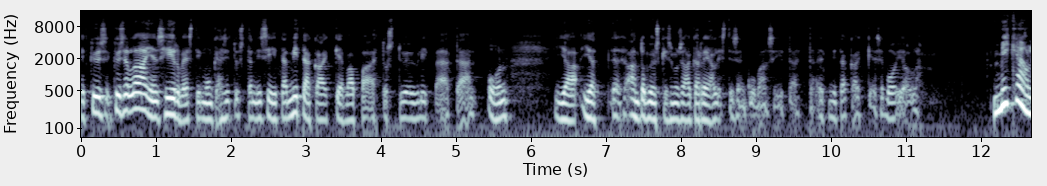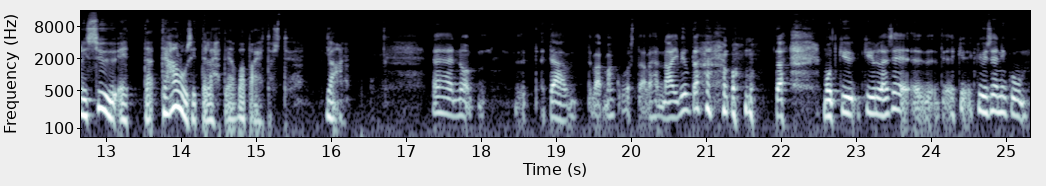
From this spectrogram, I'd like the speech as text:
Että kyllä, se, kyllä se laajensi hirveästi mun käsitystäni siitä, mitä kaikkea vapaaehtoistyö ylipäätään on. Ja, ja antoi myöskin semmoisen aika realistisen kuvan siitä, että, että mitä kaikkea se voi olla. Mikä oli syy, että te halusitte lähteä vapaaehtoistyöhön? Jaana? No, tämä varmaan kuulostaa vähän naivilta, mutta, mutta ky, kyllä se, ky, kyllä se niin kuin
